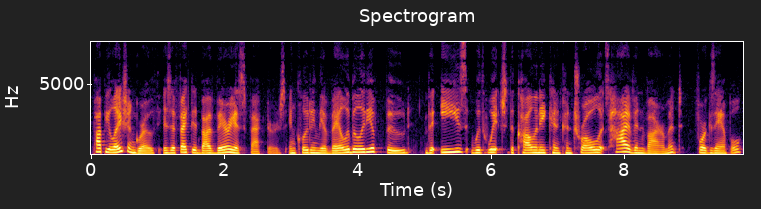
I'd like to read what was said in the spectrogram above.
Population growth is affected by various factors, including the availability of food, the ease with which the colony can control its hive environment. For example,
